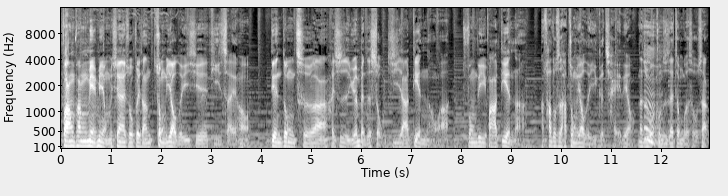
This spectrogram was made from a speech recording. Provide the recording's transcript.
方方面面，我们现在说非常重要的一些题材哈，电动车啊，还是原本的手机啊、电脑啊、风力发电啊，它都是它重要的一个材料。那如果控制在中国手上，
